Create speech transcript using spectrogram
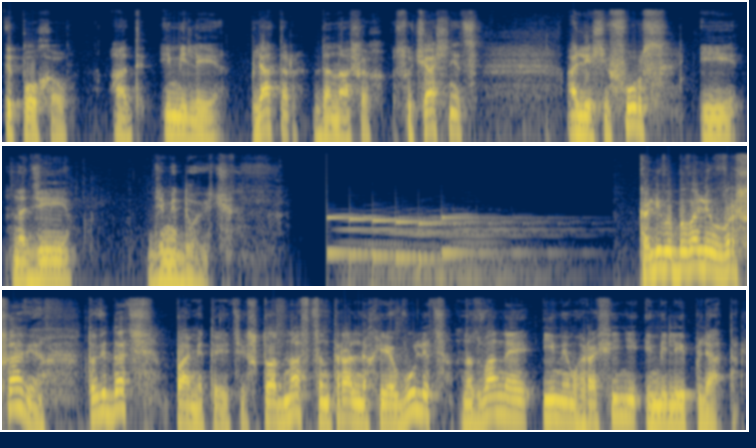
эпохаў ад эміліі плятар да нашых сучасніц алесі фурс і надзеі демідович калі вы бывалі ў варшаве то відаць памятаеце што адна з цэнтральных яе вуліц названая імем графіні эмілі плятар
